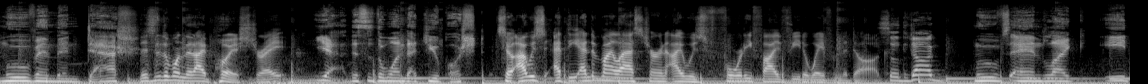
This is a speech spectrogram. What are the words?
move and then dash. This is the one that I pushed, right? Yeah, this is the one that you pushed. So I was at the end of my last turn. I was 45 feet away from the dog. So the dog moves and like it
